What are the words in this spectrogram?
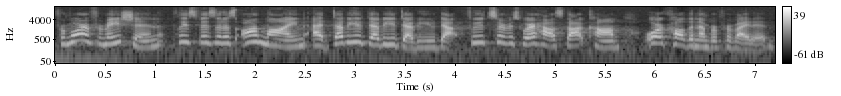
For more information, please visit us online at www.foodservicewarehouse.com or call the number provided.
